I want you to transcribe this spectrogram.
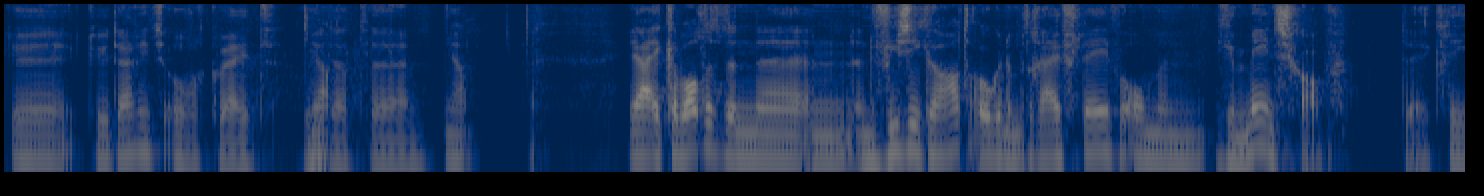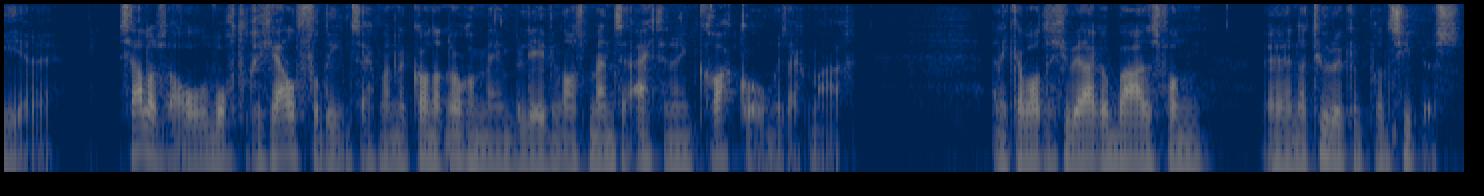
Kun je, kun je daar iets over kwijt? Hoe Ja. dat, eh, Ja, ik heb altijd een, een, een visie gehad, ook in het bedrijfsleven, om een gemeenschap te creëren. Zelfs al wordt er geld verdiend, zeg maar, dan kan dat nog in mijn beleving als mensen echt in hun kracht komen, zeg maar. En ik heb altijd gewerkt op basis van eh, natuurlijke principes.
